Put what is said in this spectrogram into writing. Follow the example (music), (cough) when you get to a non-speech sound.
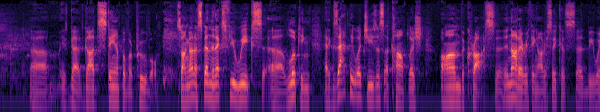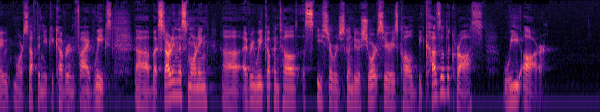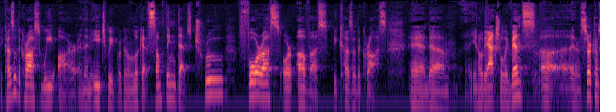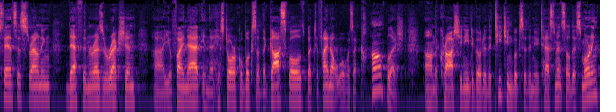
Um, he's got God's stamp of approval. So I'm going to spend the next few weeks uh, looking at exactly what Jesus accomplished on the cross. Uh, not everything, obviously, because that'd be way more stuff than you could cover in five weeks. Uh, but starting this morning, uh, every week up until Easter, we're just going to do a short series called Because of the Cross, We Are. Because of the cross, we are. And then each week, we're going to look at something that's true for us or of us because of the cross. And um, you know, the actual events uh, and circumstances surrounding death and resurrection. Uh, you'll find that in the historical books of the Gospels. But to find out what was accomplished on the cross, you need to go to the teaching books of the New Testament. So this morning,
